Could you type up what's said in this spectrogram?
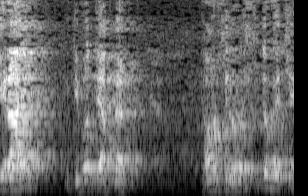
জেলায় ইতিমধ্যে আপনার কাউন্সিল অনুষ্ঠিত হয়েছে।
